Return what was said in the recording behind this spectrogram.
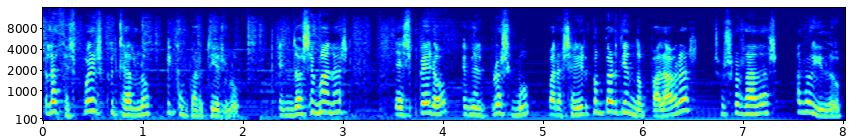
Gracias por escucharlo y compartirlo. En dos semanas te espero en el próximo para seguir compartiendo palabras susurradas al oído.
